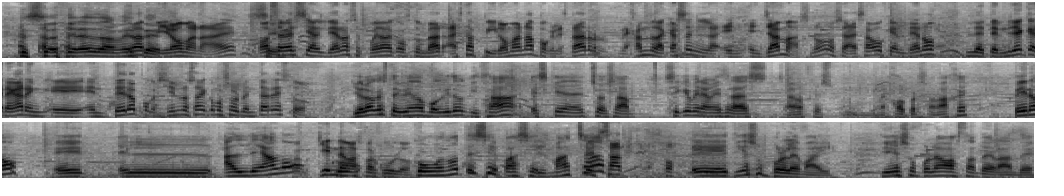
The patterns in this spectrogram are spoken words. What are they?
Eso es Es una totalmente. pirómana, ¿eh? Vamos Sí. a ver si Aldeano se puede acostumbrar a esta pirómana porque le está dejando la casa en, la- en- en llamas, ¿no? O sea, es algo que Aldeano le tendría que regar en- eh, entero porque si no, no sabe cómo solventar esto. Yo lo que estoy viendo un poquito quizá es que de hecho, o sea, sí que Piramidra es, sabemos que es un mejor personaje, pero eh, el aldeano, ¿Quién da más por culo? como no te sepas el matchup, eh, tienes un problema ahí. Tienes un problema bastante grande.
